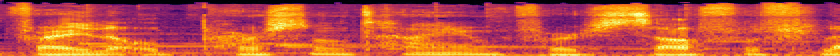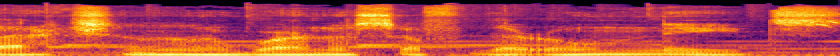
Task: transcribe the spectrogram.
very little personal time for self reflection and awareness of their own needs.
